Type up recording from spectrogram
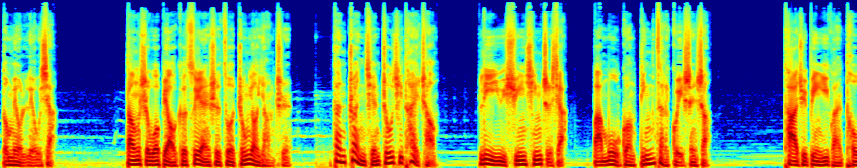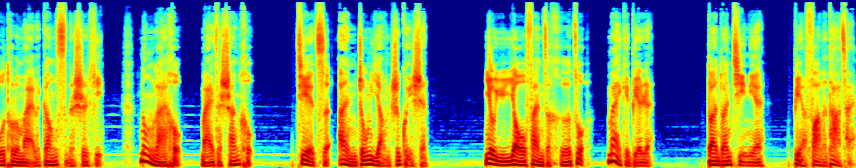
都没有留下。当时我表哥虽然是做中药养殖，但赚钱周期太长，利欲熏心之下，把目光盯在了鬼身上。他去殡仪馆偷偷的买了刚死的尸体，弄来后埋在山后，借此暗中养殖鬼神，又与药贩子合作卖给别人，短短几年便发了大财。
